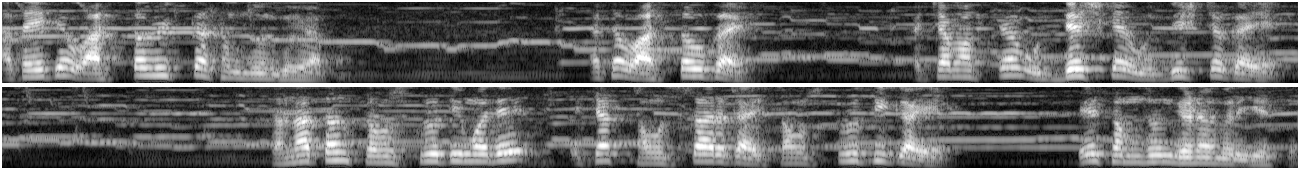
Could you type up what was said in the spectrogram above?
आता इथे वास्तविकता समजून घेऊया आपण. याचं वास्तव काय? याच्या मागचा उद्देश काय उद्दिष्ट काय आहे? सनातन संस्कृतीमध्ये याच्यात संस्कार काय संस्कृती काय आहे? हे समजून घेणं गरजेचं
